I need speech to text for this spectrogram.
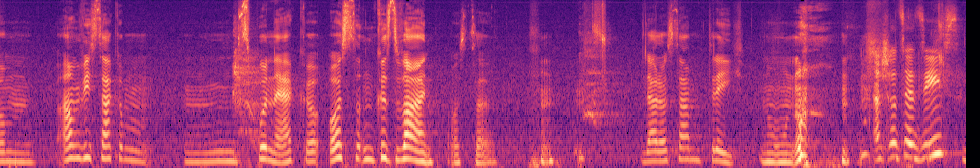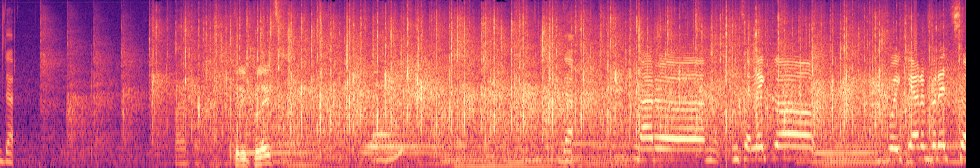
Um, am visat că m- îmi spunea că o să, în câțiva ani o să... Dar o să am trei, nu unul. Așa ți-a zis? Da. Triplet? Da. Dar uh, înțeleg că voi chiar vreți să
